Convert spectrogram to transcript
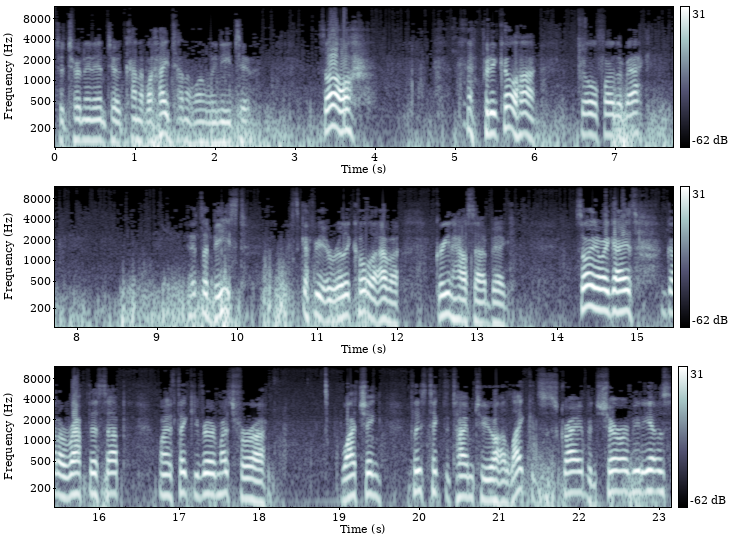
to turn it into kind of a high tunnel when we need to. So pretty cool huh? Go a little farther back. It's a beast. It's gonna be really cool to have a greenhouse that big. So anyway guys, I'm gonna wrap this up. I want to thank you very much for uh, watching. Please take the time to uh, like and subscribe and share our videos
